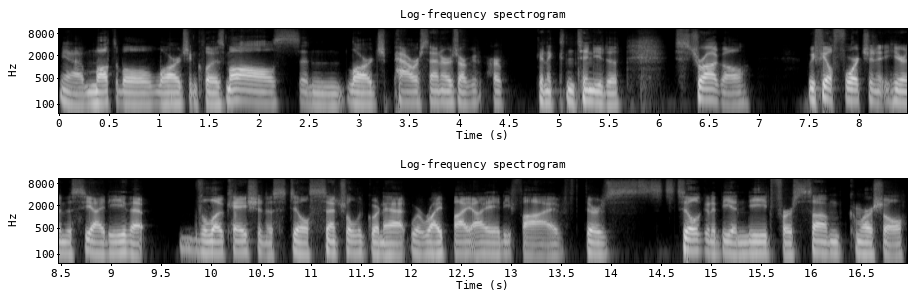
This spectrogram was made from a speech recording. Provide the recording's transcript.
you know multiple large enclosed malls and large power centers are are going to continue to struggle. We feel fortunate here in the CID that the location is still central to Gwinnett. We're right by I 85. There's still going to be a need for some commercial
